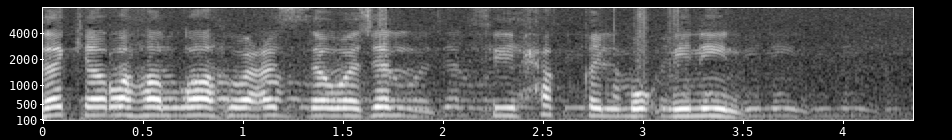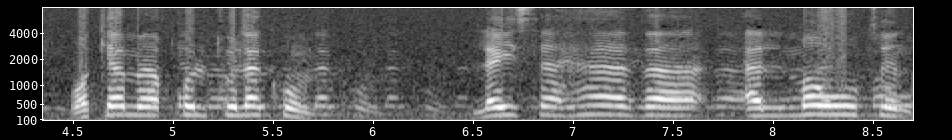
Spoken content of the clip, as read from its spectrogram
ذكرها الله عز وجل في حق المؤمنين. وكما قلت لكم ليس هذا الموطن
